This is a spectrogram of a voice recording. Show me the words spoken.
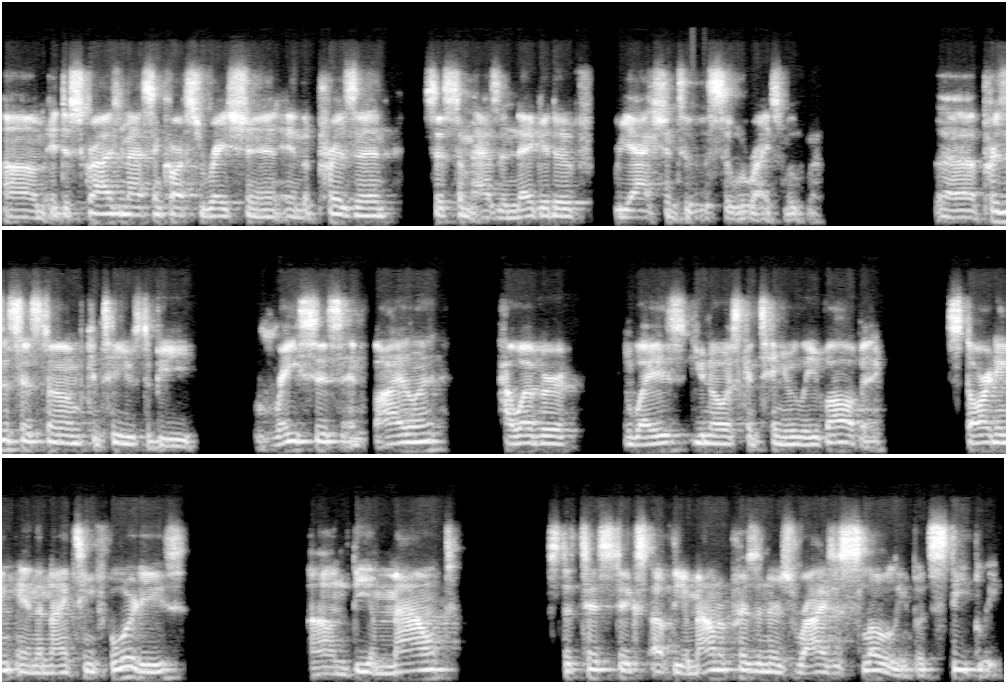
Um, it describes mass incarceration in the prison system as a negative reaction to the civil rights movement. The prison system continues to be racist and violent. However, in ways, you know, it's continually evolving. Starting in the 1940s, um, the amount, statistics of the amount of prisoners rises slowly but steeply.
